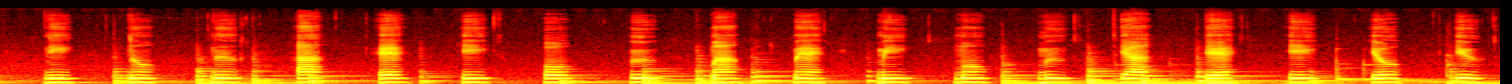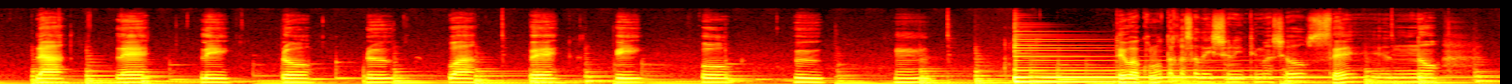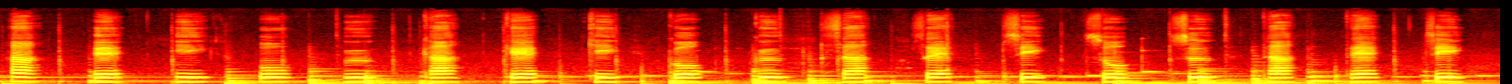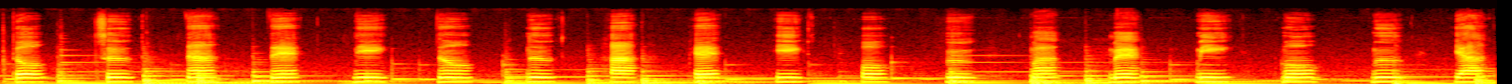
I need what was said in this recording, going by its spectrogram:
にのぬあえいおうまめ。みもむやえいよゆられりろるわべびおうん。ではこの高さで一緒に言ってみましょう。せーの。あえいおうかけきこ。くさせしそすたてちとつなねにのぬはえいおうまめみもむや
